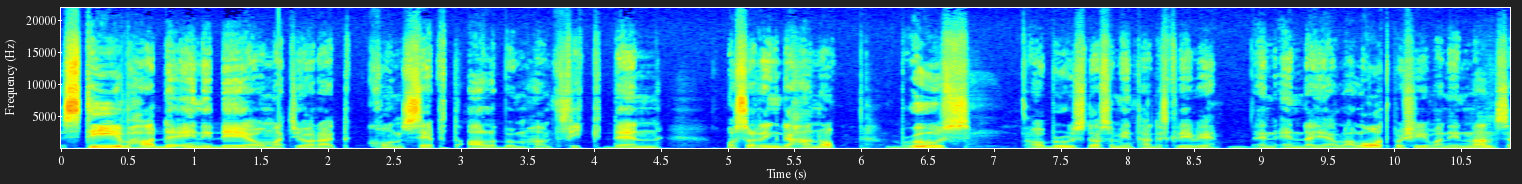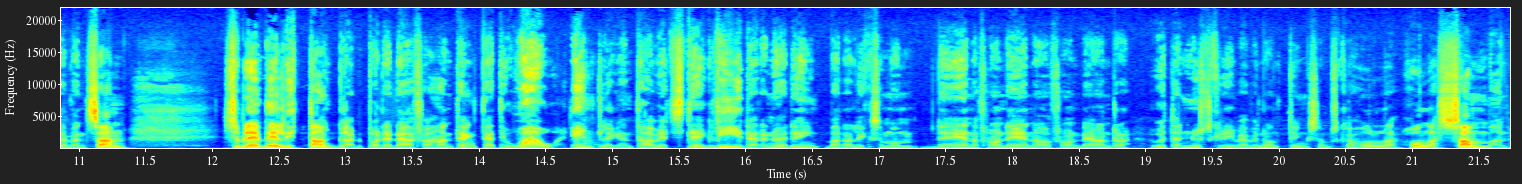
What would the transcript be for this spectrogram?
Steve hade en idé om att göra ett konceptalbum. Han fick den och så ringde han upp Bruce och Bruce då som inte hade skrivit en enda jävla låt på skivan innan, Seven Sun, så blev väldigt taggad på det där för han tänkte att wow, äntligen tar vi ett steg vidare. Nu är det inte bara liksom om det ena från det ena och från det andra utan nu skriver vi någonting som ska hålla, hålla samman.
